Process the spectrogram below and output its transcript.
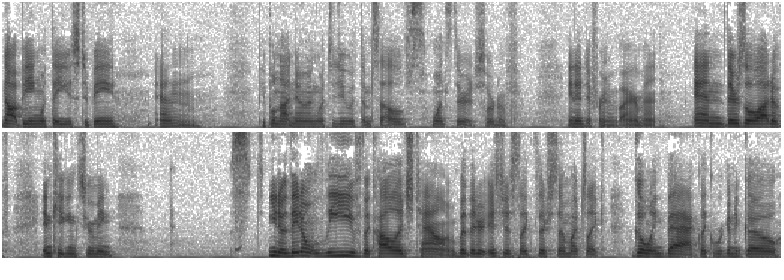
not being what they used to be and people not knowing what to do with themselves once they're sort of in a different environment. And there's a lot of in kicking screaming you know they don't leave the college town but it's just like there's so much like going back like we're gonna go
